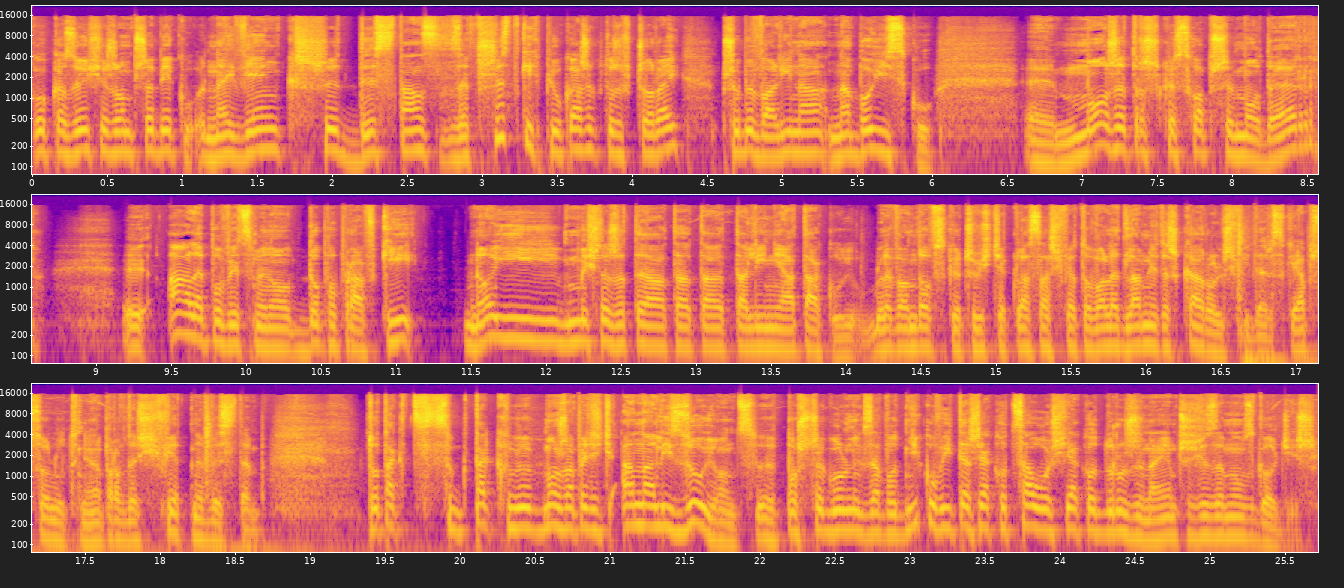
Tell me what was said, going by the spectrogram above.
okazuje się, że on przebiegł największy dystans ze wszystkich piłkarzy, którzy wczoraj przybywali na, na boisku. E, może troszkę słabszy moder, ale powiedzmy no, do poprawki. No i myślę, że ta, ta, ta, ta linia ataku. Lewandowski oczywiście klasa światowa, ale dla mnie też Karol Świderski. Absolutnie, naprawdę świetny występ. To tak, tak można powiedzieć, analizując poszczególnych zawodników i też jako całość, jako drużyna. Nie wiem, czy się ze mną zgodzisz.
